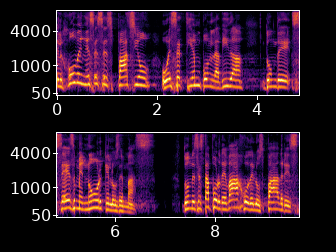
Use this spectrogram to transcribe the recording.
El joven es ese espacio o ese tiempo en la vida donde se es menor que los demás, donde se está por debajo de los padres,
